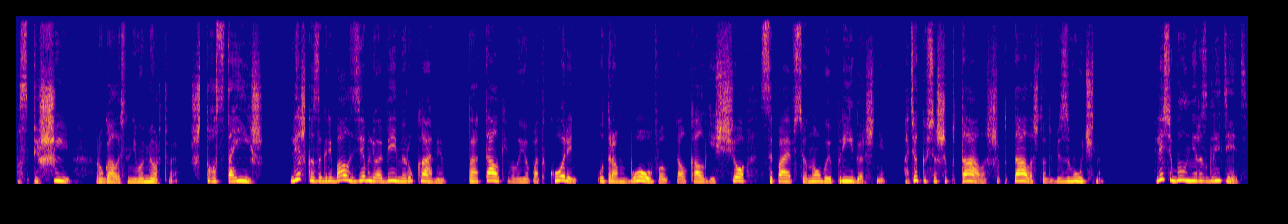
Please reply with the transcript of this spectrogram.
«Поспеши!» — ругалась на него мертвая. «Что стоишь?» Лешка загребал землю обеими руками, проталкивал ее под корень, утрамбовывал, толкал еще, сыпая все новые пригоршни. А тетка все шептала, шептала что-то беззвучно. Лесю было не разглядеть.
